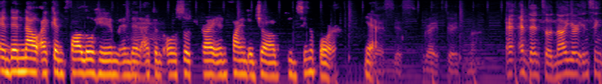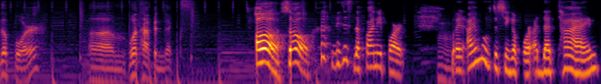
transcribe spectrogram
and then now I can follow him, and then I can Mm. also try and find a job in Singapore. Yeah. Yes, yes. Great, great. And, and then, so now you're in Singapore. Um, what happened next? Oh, so this is the funny part. Mm. When I moved to Singapore at that time,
